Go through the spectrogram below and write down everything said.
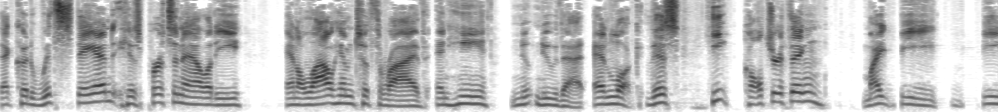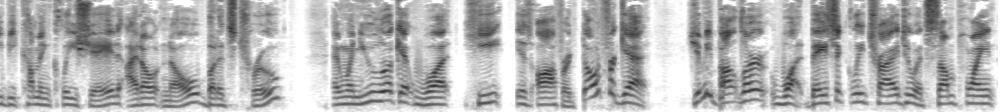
that could withstand his personality and allow him to thrive. And he knew, knew that. And look, this heat culture thing might be be becoming cliched. I don't know, but it's true. And when you look at what he is offered, don't forget Jimmy Butler. What basically tried to at some point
